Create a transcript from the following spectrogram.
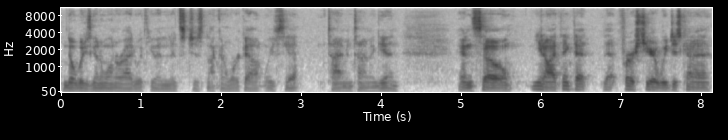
nobody's going to want to ride with you and it's just not going to work out we've seen Yeah. it time and time again and so you know i think that that first year we just kind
